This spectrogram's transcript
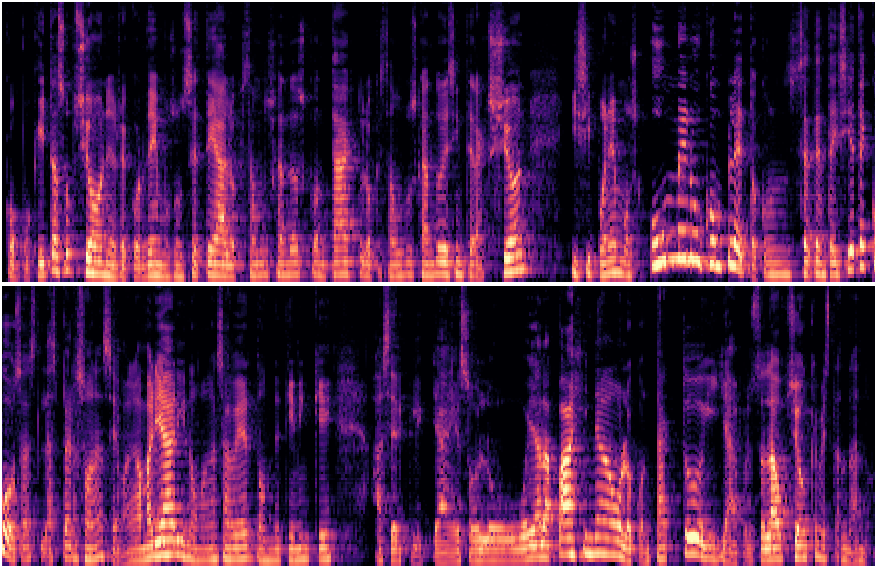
con poquitas opciones, recordemos un CTA, lo que estamos buscando es contacto, lo que estamos buscando es interacción y si ponemos un menú completo con 77 cosas, las personas se van a marear y no van a saber dónde tienen que hacer clic. Ya eso lo voy a la página o lo contacto y ya, pues es la opción que me están dando.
